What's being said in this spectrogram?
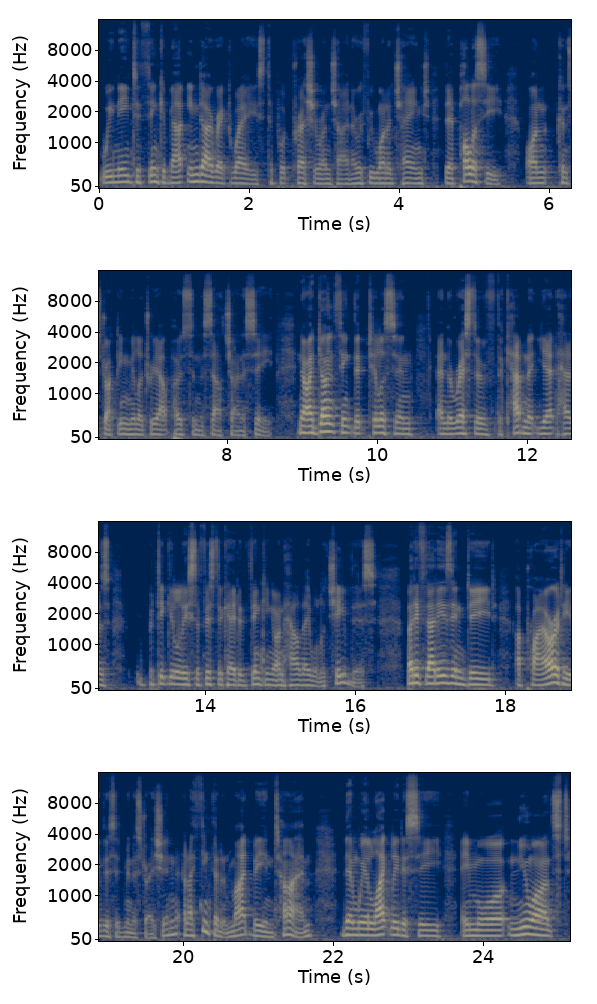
We need to think about indirect ways to put pressure on China if we want to change their policy on constructing military outposts in the South China Sea. Now, I don't think that Tillerson and the rest of the cabinet yet has particularly sophisticated thinking on how they will achieve this. But if that is indeed a priority of this administration, and I think that it might be in time, then we're likely to see a more nuanced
